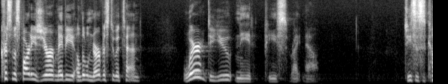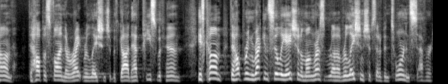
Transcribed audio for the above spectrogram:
Christmas parties you're maybe a little nervous to attend, where do you need peace right now? Jesus has come to help us find the right relationship with God, to have peace with Him. He's come to help bring reconciliation among uh, relationships that have been torn and severed.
